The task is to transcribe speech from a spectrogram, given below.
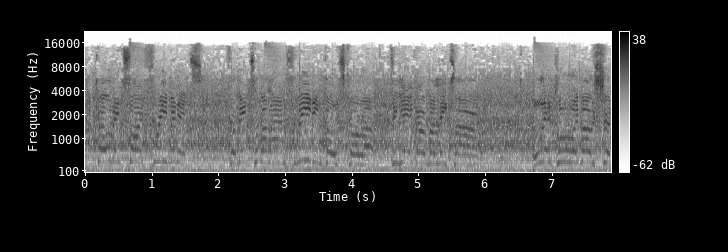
A goal inside 3 minutes from Inter Milan's leading goal scorer, Diego Milito. Little emotion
